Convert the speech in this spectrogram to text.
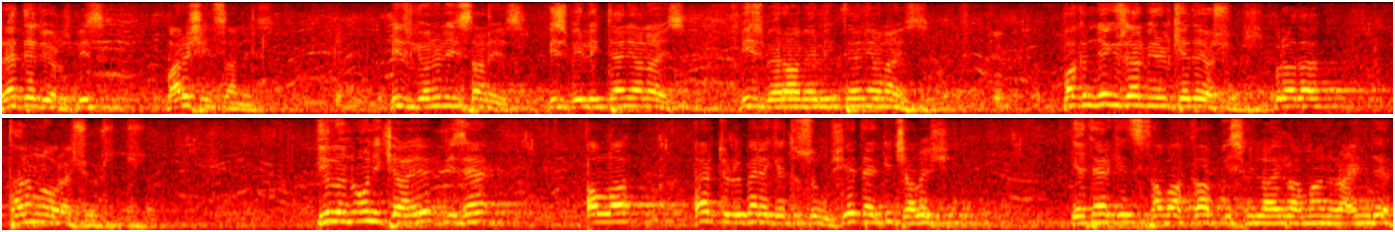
Reddediyoruz. Biz barış insanıyız. Biz gönül insanıyız. Biz birlikten yanayız. Biz beraberlikten yanayız. Bakın ne güzel bir ülkede yaşıyoruz. Burada tarımla uğraşıyoruz. Yılın 12 ayı bize Allah her türlü bereketi sunmuş. Yeter ki çalış. Yeter ki sabah kalk Bismillahirrahmanirrahim de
